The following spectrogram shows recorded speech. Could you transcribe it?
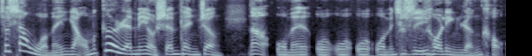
就像我们一样，我们个人没有身份证，那我们我我我我们就是幽灵人口。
